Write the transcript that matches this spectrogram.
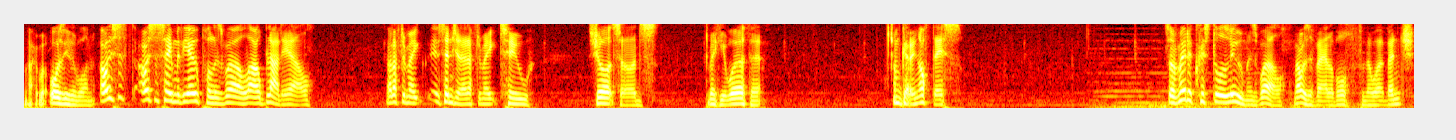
Right, what was the other one? Oh, this is oh, it's the same with the opal as well. Oh, bloody hell! I'd have to make essentially I'd have to make two short swords to make it worth it. I'm going off this. So I've made a crystal loom as well. That was available from the workbench.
